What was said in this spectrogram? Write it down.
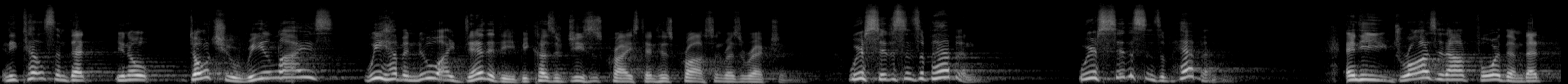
and he tells them that, you know, don't you realize we have a new identity because of Jesus Christ and his cross and resurrection? We're citizens of heaven. We're citizens of heaven. And he draws it out for them that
